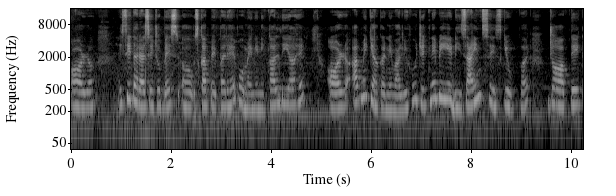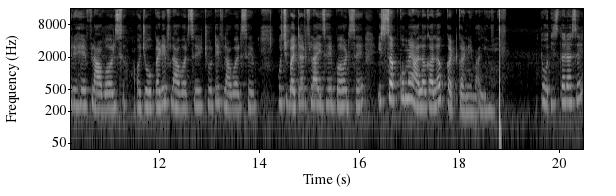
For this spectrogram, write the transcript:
और इसी तरह से जो बेस्ट उसका पेपर है, वो मैंने निकाल दिया है। और अब मैं क्या करने वाली हूँ? जितने भी ये डिज़ाइंस है इसके ऊपर, जो आप देख रहे हैं फ्लावर्स और जो बड़े फ्लावर्स है, छोटे फ्लावर्स है, कुछ बटरफ्लाइज है बर्ड्स है, इस सबको मैं अलग अलग कट करने वाली हूँ। तो इस तरह से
